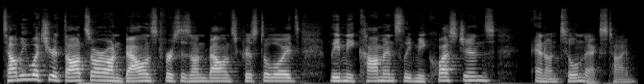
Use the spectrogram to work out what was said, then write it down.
Tell me what your thoughts are on balanced versus unbalanced crystalloids. Leave me comments, leave me questions, and until next time.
